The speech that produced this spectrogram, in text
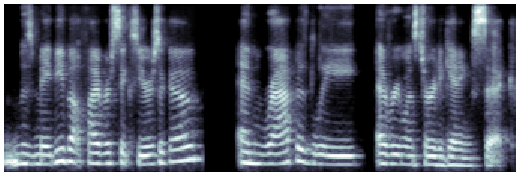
was maybe about five or six years ago. And rapidly everyone started getting sick.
